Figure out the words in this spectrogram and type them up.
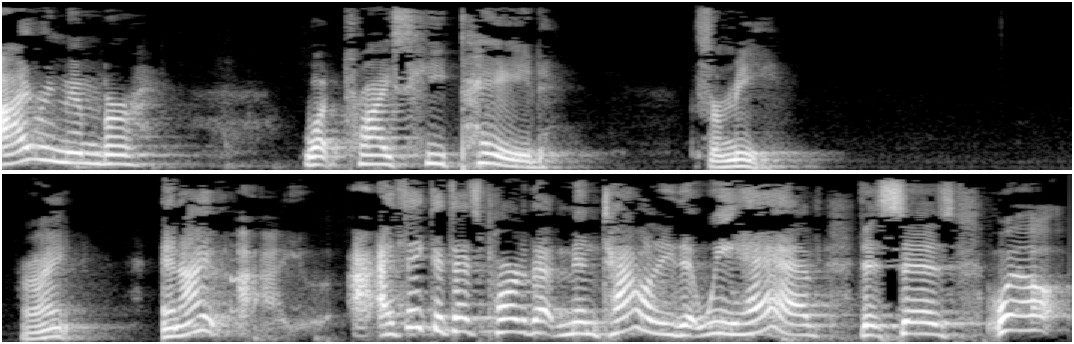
I remember what price he paid for me. Right? And I, I, I think that that's part of that mentality that we have that says, well,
